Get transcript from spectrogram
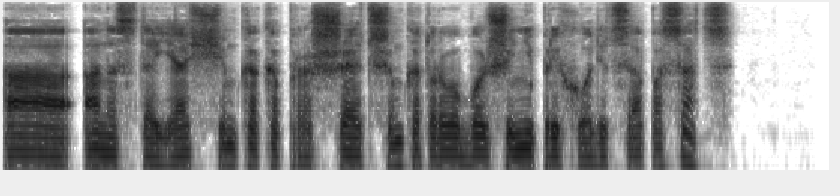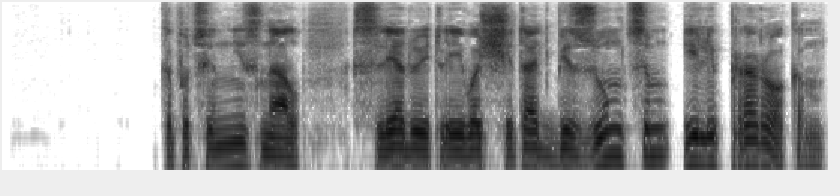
а о настоящем, как о прошедшем, которого больше не приходится опасаться. Капуцин не знал, следует ли его считать безумцем или пророком.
